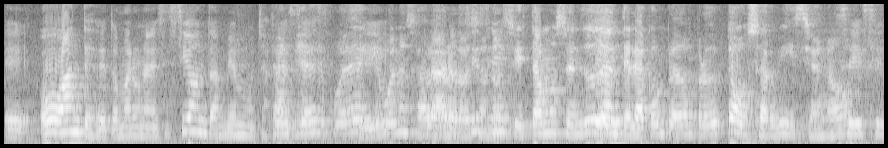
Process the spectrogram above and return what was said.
Eh, o antes de tomar una decisión también muchas veces. se puede, qué bueno saberlo eso, ¿no? Si estamos en duda ante la compra de un producto o servicio, ¿no? Sí, sí,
